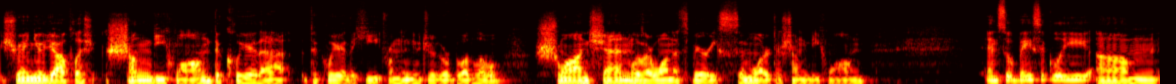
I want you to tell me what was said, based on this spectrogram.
Shui Niu Jiao plus Sheng Di Huang to clear that, to clear the heat from the nutritive or blood level. Xuan Shen was our one that's very similar to Sheng Di Huang. And so basically, um,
